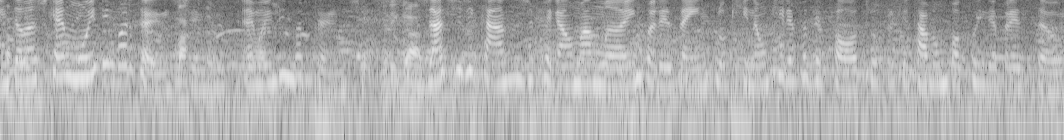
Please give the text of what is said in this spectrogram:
Então acho que é muito importante. Bacana. É muito importante. Obrigado. Já tive casos de pegar uma mãe, por exemplo, que não queria fazer foto porque estava um pouco em depressão.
